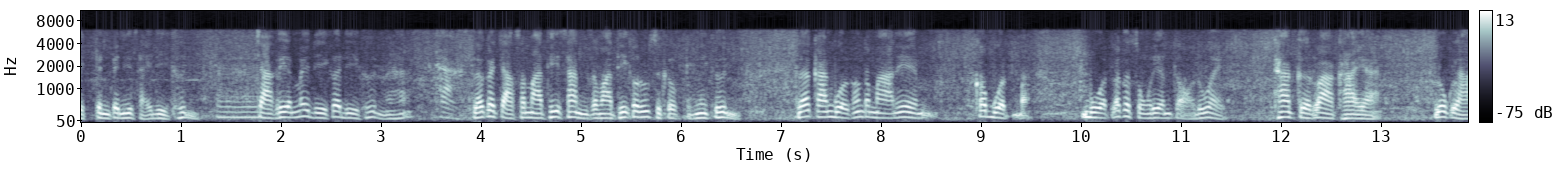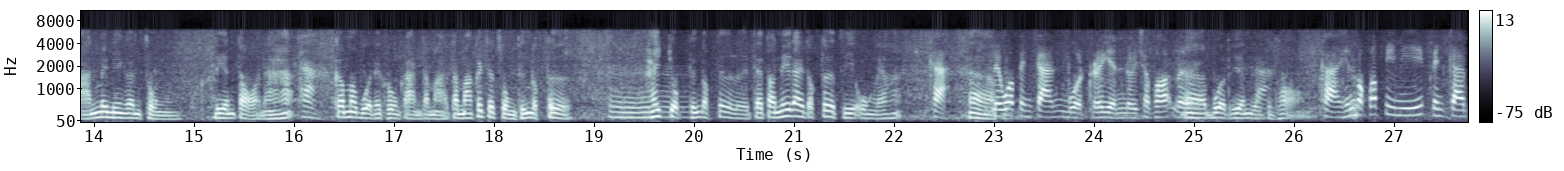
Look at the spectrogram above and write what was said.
ด็กๆเป็นเป็นนิสัยดีขึ้นอืมจากเรียนไม่ดีก็ดีขึ้นนะฮะค่ะแล้วก็จากสมาธิสั้นสมาธิก็รู้สึกว่ามีขึ้น แล้วการบวชของตมานี่ก็บวชบวชแล้วก็ส่งเรียนต่อด้วย ถ้าเกิดว่าใครอะลูกหลานไม่มีเงินส่ง เรียนต่อนะฮะค่ะก็มาบวชในโครงการตมาตมาก็จะส่งถึงด็อกเตอร์อืมให้จบถึงด็อกเตอร์เลย แต่ตอนนี้ได้ด็อกเตอร์สี่องค์แล้วฮะค่ะอ่าเรียกว่าเป็นการบวชเรียนโดยเฉพาะเลยเอ่อบวชเรียนโดยเฉพาะค่ะ เห็นบอกว่าปีนี้เป็นการ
